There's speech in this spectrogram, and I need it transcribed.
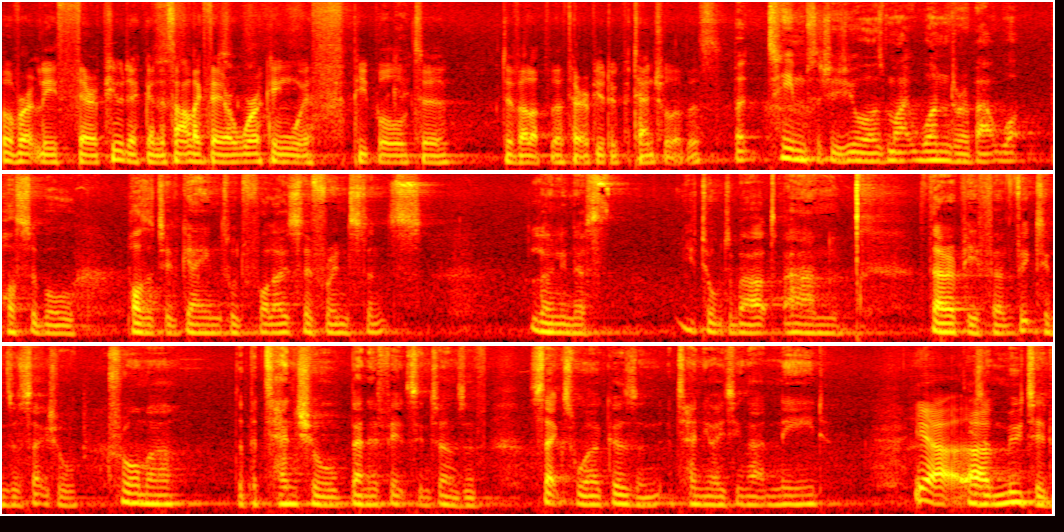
overtly therapeutic, and it's not like they are working with people to develop the therapeutic potential of this. But teams such as yours might wonder about what possible positive gains would follow. So, for instance, loneliness, you talked about um, therapy for victims of sexual trauma, the potential benefits in terms of sex workers and attenuating that need. Yeah. These uh, are mooted,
